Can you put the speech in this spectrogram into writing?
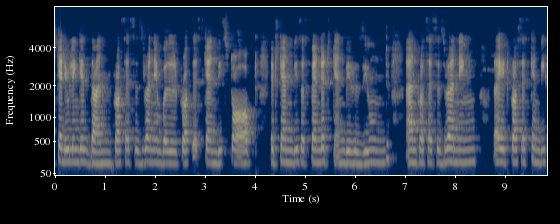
scheduling is done process is runnable process can be stopped it can be suspended can be resumed and process is running right process can be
